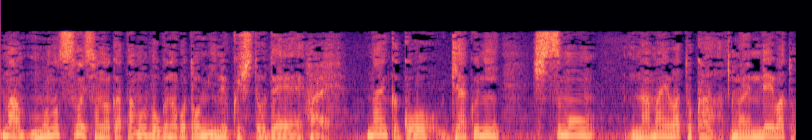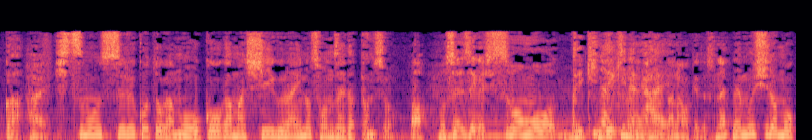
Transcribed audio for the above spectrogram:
まあ、ものすごいその方も僕のことを見抜く人で、はい。何かこう、逆に質問、名前はとか、年齢はとか、はい質問することがもうおこがましいぐらいの存在だったんですよ。あもう先生が質問をできないできない、はい。なわけですね、でむしろもう、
